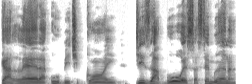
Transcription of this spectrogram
Galera, o Bitcoin desabou essa semana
